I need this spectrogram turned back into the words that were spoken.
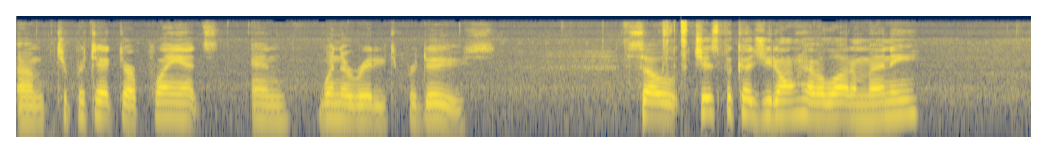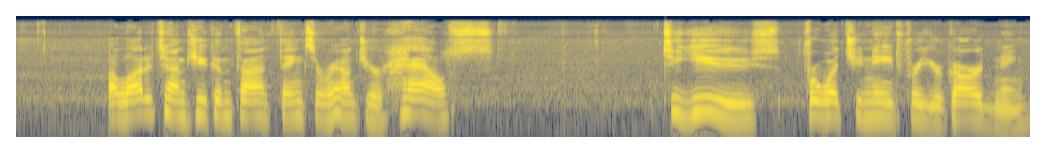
um, to protect our plants and when they're ready to produce. So just because you don't have a lot of money, a lot of times you can find things around your house to use for what you need for your gardening.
